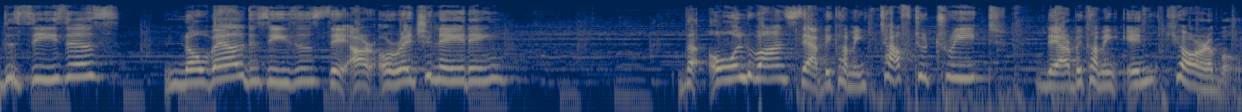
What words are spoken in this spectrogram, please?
Diseases, novel diseases, they are originating. The old ones, they are becoming tough to treat. They are becoming incurable.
